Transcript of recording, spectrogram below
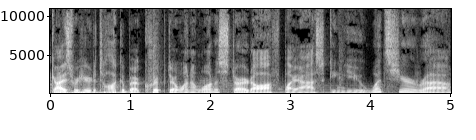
Guys, we're here to talk about crypto, and I want to start off by asking you what's your uh,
